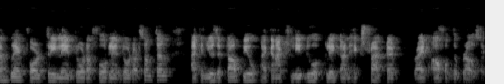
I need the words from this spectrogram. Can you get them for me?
template for three lane road or four lane road or something i can use a top view i can actually do a click and extract it right off of the browser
